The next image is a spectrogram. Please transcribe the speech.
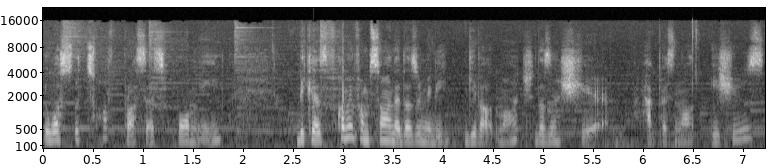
it was a tough process for me because coming from someone that doesn't really give out much, doesn't share her personal issues,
